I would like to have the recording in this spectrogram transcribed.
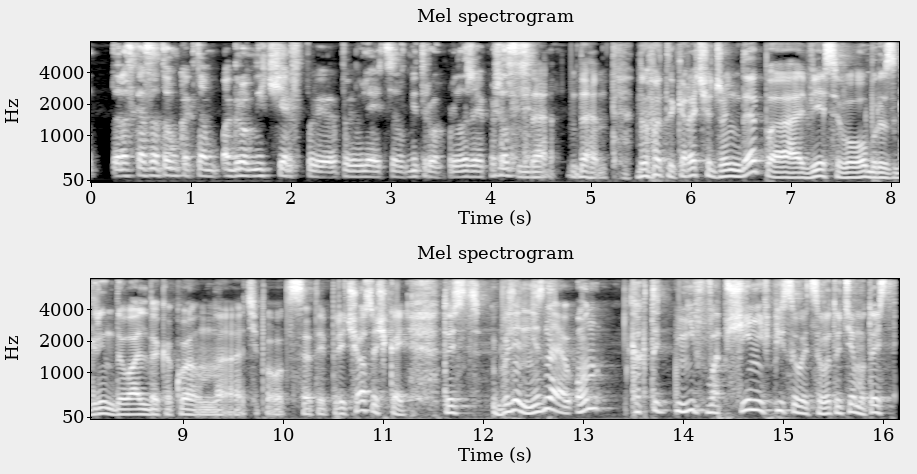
это рассказ о том, как там огромный червь по- появляется в метро. Продолжай, пожалуйста. Да, да. Ну вот, и, короче, Джонни Депп, а весь его образ Гриндевальда, какой он, а, типа, вот с этой причесочкой. То есть, блин, не знаю, он как-то не, вообще не вписывается в эту тему. То есть,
